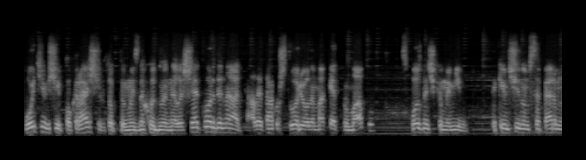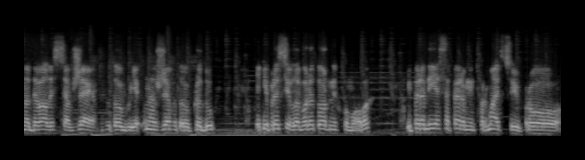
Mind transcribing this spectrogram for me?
потім ще й покращив. Тобто ми знаходили не лише координати, але також створювали макетну мапу з позначками мін. Таким чином, саперам надавалися вже готовий, у нас вже готовий продукт, який працює в лабораторних умовах і передає саперам інформацію про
